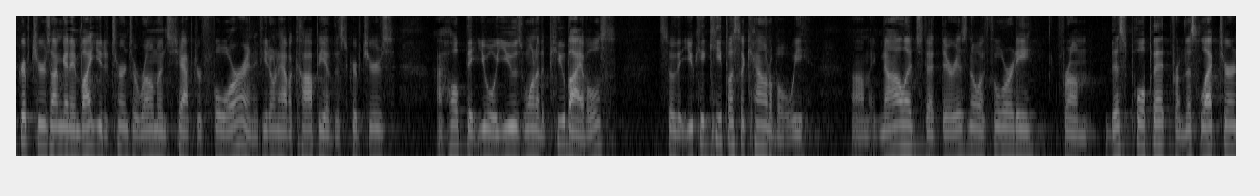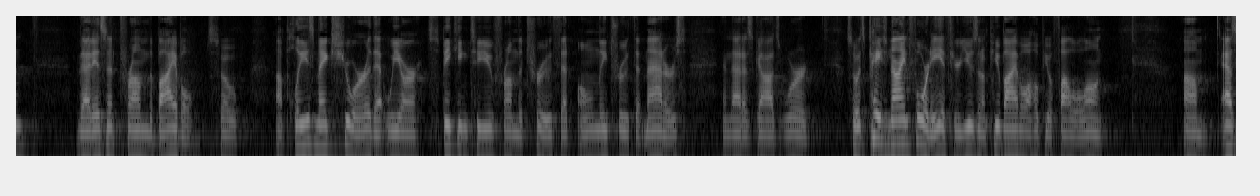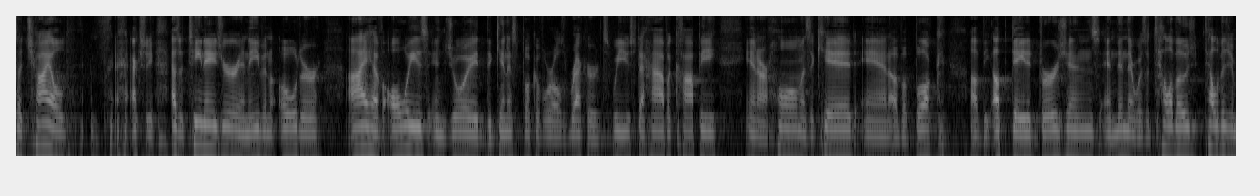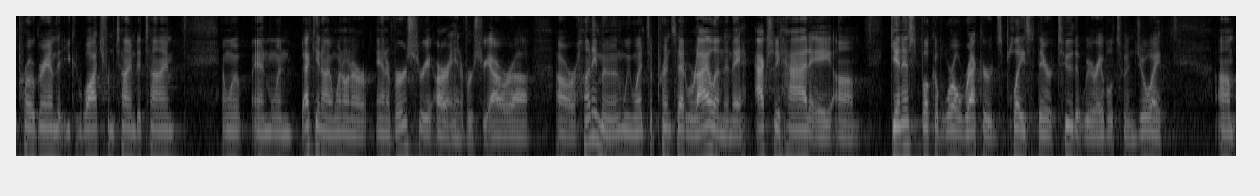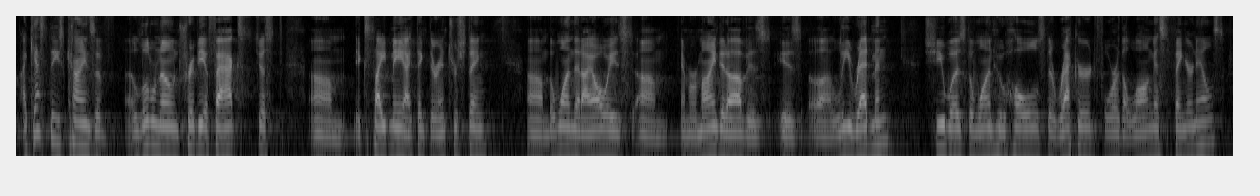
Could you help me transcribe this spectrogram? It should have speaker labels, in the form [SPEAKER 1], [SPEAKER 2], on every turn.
[SPEAKER 1] scriptures, I'm going to invite you to turn to Romans chapter 4. And if you don't have a copy of the scriptures, I hope that you will use one of the Pew Bibles so that you can keep us accountable. We um, acknowledge that there is no authority from this pulpit, from this lectern, that isn't from the Bible. So uh, please make sure that we are speaking to you from the truth, that only truth that matters, and that is God's Word. So it's page 940. If you're using a Pew Bible, I hope you'll follow along. Um, as a child, actually, as a teenager and even older, I have always enjoyed the Guinness Book of World Records. We used to have a copy in our home as a kid and of a book of the updated versions. And then there was a television, television program that you could watch from time to time. And when, and when Becky and I went on our anniversary, our anniversary, our, uh, our honeymoon, we went to Prince Edward Island and they actually had a, um, Guinness Book of World Records placed there too that we were able to enjoy. Um, I guess these kinds of uh, little known trivia facts just um, excite me. I think they're interesting. Um, the one that I always um, am reminded of is, is uh, Lee Redmond. She was the one who holds the record for the longest fingernails.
